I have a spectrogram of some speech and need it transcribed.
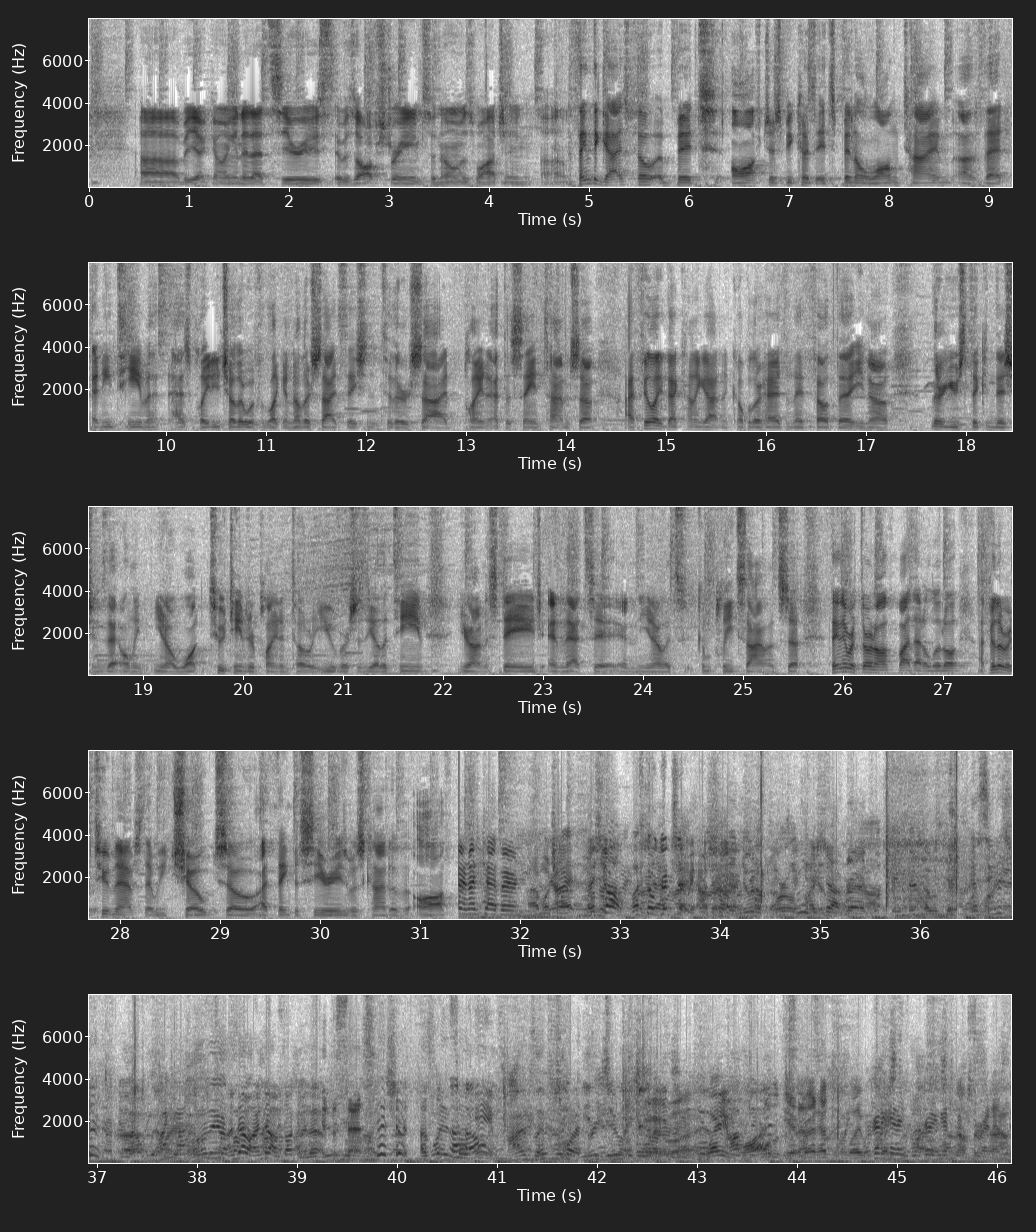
Uh, but yeah, going into that series, it was off stream, so no one was watching. Um, I think the guys felt a bit off just because it's been a long time uh, that any team has played each other with like another side station to their side playing at the same time. So I feel like that kind of got in a couple of their heads and they felt that, you know, they're used to the conditions that only, you know, one, two teams are playing in total. You versus the other team, you're on the stage and that's it. And, you know, it's complete silence. So I think they were thrown off by that a little. I feel there were two maps that we choked. So I think the series was kind of off. Nice cap, Aaron. Let's go, let's go, good shit. Nice shot, Brad. That was good. Yeah, see this shit? I know, I know, I'm talking to them. Get the sets. This shit. I was playing this whole game. Times like 3-2. Wait, what? Yeah, Brad had to play. We're gonna get it, we're gonna get numbers right now.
